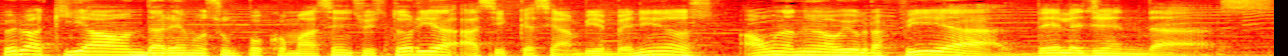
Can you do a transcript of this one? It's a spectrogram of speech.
Pero aquí ahondaremos un poco más en su historia, así que sean bienvenidos a una nueva biografía de leyendas.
